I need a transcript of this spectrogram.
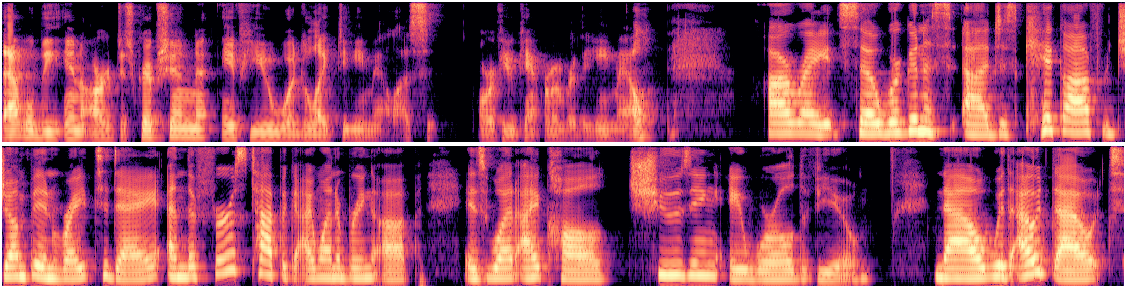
that will be in our description if you would like to email us or if you can't remember the email. All right, so we're going to uh, just kick off, jump in right today. And the first topic I want to bring up is what I call choosing a worldview. Now, without doubt,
